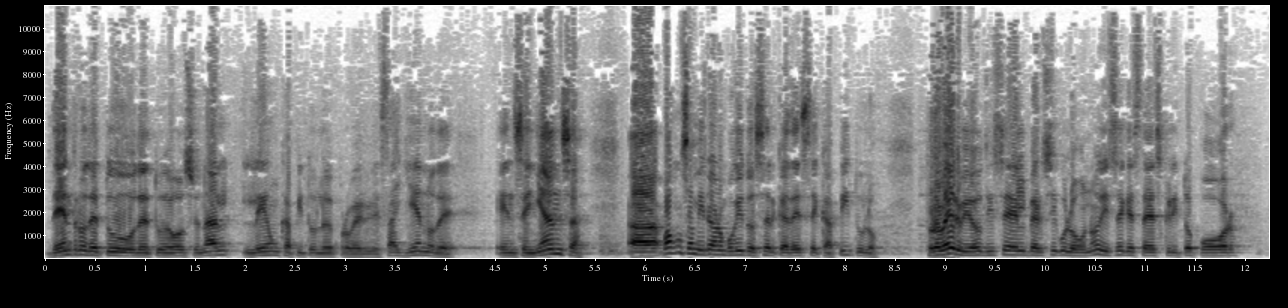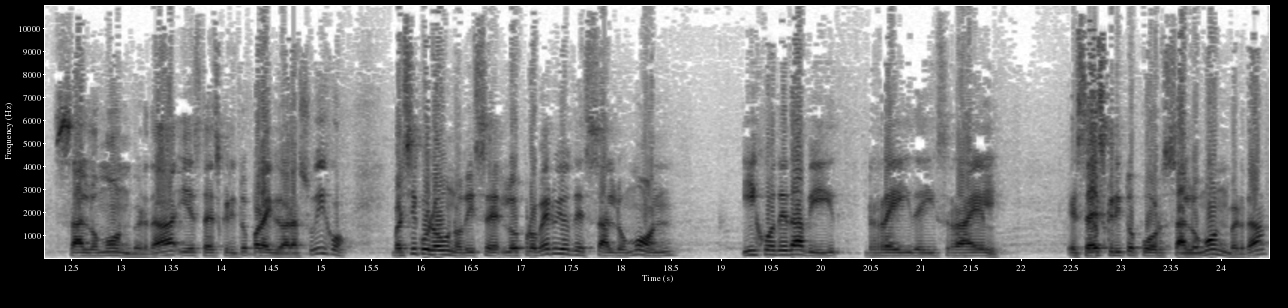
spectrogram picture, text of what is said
Dentro de tu, de tu devocional, lee un capítulo de Proverbios. Está lleno de enseñanza. Ah, vamos a mirar un poquito acerca de este capítulo. Proverbios, dice el versículo 1, dice que está escrito por Salomón, ¿verdad? Y está escrito para ayudar a su hijo. Versículo 1 dice, los proverbios de Salomón, hijo de David, rey de Israel. Está escrito por Salomón, ¿verdad?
